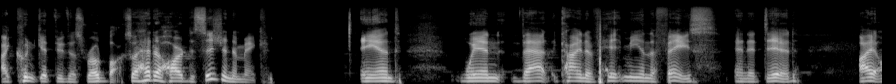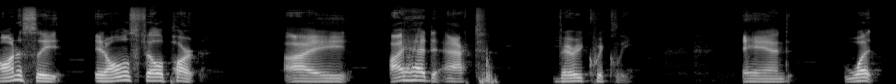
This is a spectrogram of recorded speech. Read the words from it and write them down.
I couldn't get through this roadblock. So I had a hard decision to make. And when that kind of hit me in the face, and it did, I honestly, it almost fell apart. I I had to act very quickly. And what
